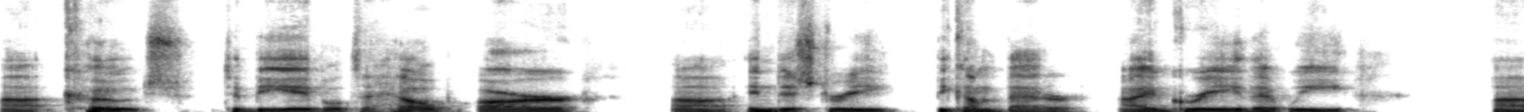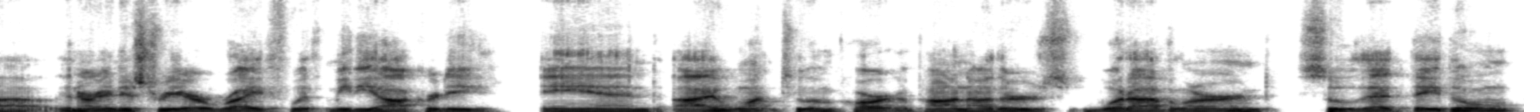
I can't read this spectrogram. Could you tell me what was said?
uh, coach to be able to help our uh, industry become better. I agree that we uh, in our industry are rife with mediocrity. And I want to impart upon others what I've learned so that they don't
